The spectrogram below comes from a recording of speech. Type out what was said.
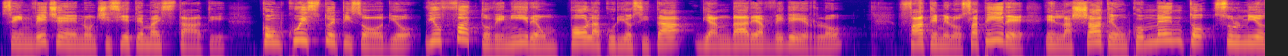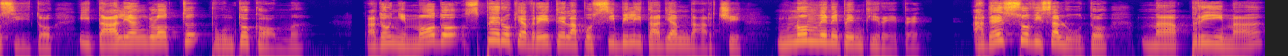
Se invece non ci siete mai stati, con questo episodio vi ho fatto venire un po' la curiosità di andare a vederlo? Fatemelo sapere e lasciate un commento sul mio sito italianglot.com. Ad ogni modo, spero che avrete la possibilità di andarci. Non ve ne pentirete. Adesso vi saluto, ma prima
